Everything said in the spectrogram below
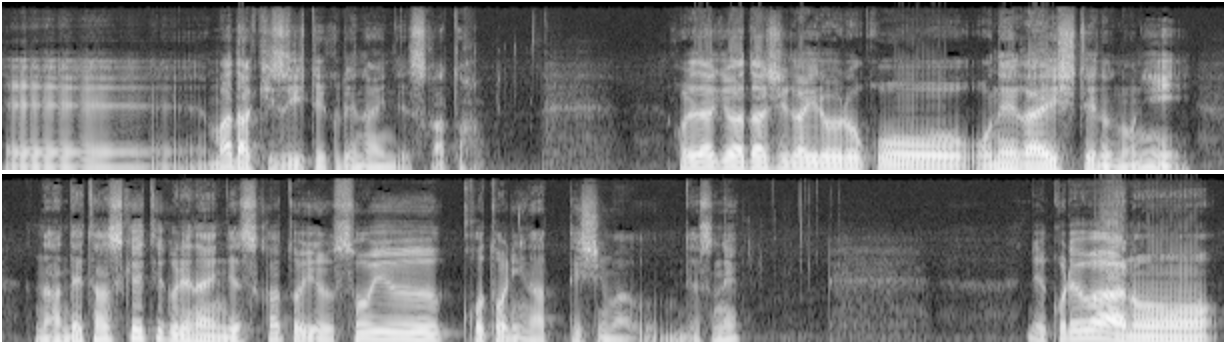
えー、まだ気づいてくれないんですかと。これだけ私がいろいろこうお願いしてるのになんで助けてくれないんですかというそういうことになってしまうんですね。でこれはあの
